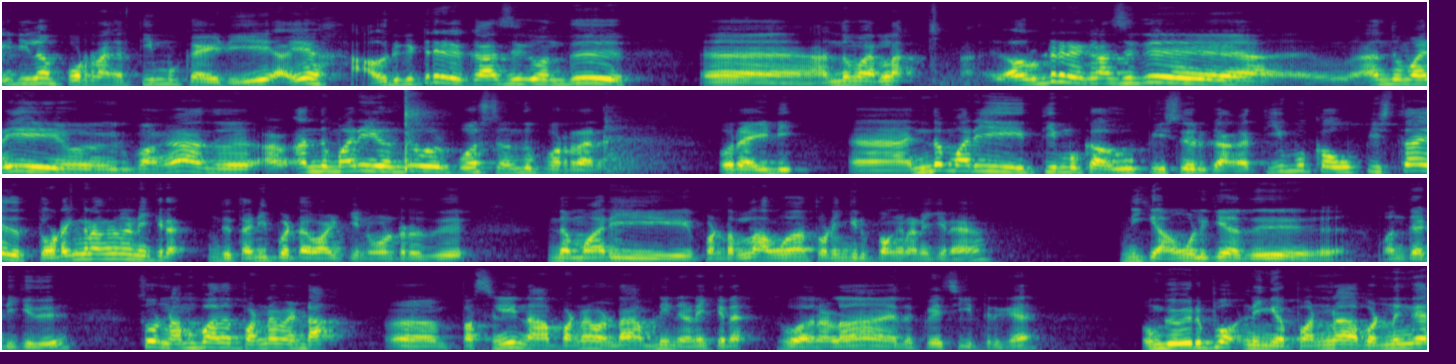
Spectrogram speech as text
ஐடிலாம் போடுறாங்க திமுக ஐடி ஐயோ அவர்கிட்ட இருக்க காசுக்கு வந்து அந்த மாதிரிலாம் அவர்கிட்ட இருக்க காசுக்கு அந்த மாதிரி இருப்பாங்க. அந்த அந்த மாதிரி வந்து ஒரு போஸ்ட் வந்து போடுறாரு. ஒரு ஐடி இந்த மாதிரி திமுக ஊபிஸும் இருக்காங்க. திமுக ஊபிஸ் தான் இதை தொடங்கினாங்கன்னு நினைக்கிறேன். இந்த தனிப்பட்ட வாழ்க்கை நோண்டுறது இந்த மாதிரி பண்ணுறதுலாம் அவங்க தான் தொடங்கியிருப்பாங்கன்னு நினைக்கிறேன். இன்னைக்கு அவங்களுக்கே அது வந்து அடிக்குது. ஸோ நம்ம அதை பண்ண வேண்டாம். பர்சனலி நான் பண்ண வேண்டாம் அப்படின்னு நினைக்கிறேன். ஸோ அதனால தான் இதை பேசிக்கிட்டு இருக்கேன். உங்கள் விருப்பம். நீங்கள் பண்ணால் பண்ணுங்க.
